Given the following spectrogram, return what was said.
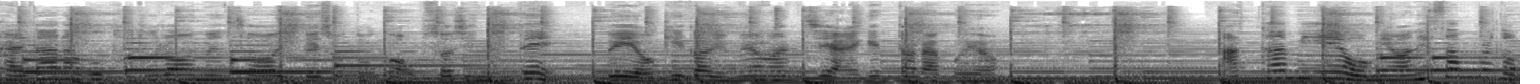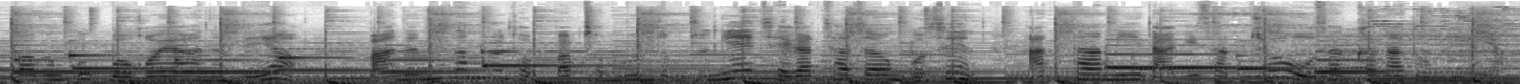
달달하고 부드러우면서 입에서 녹아 없어지는데 왜 여기가 유명한지 알겠더라고요. 아타미에 오면 해산물 덮밥은 꼭 먹어야 하는데요. 많은 해산물 덮밥 전문점 중에 제가 찾아온 곳은 아타미 나기사초 오사카나 동이에요.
